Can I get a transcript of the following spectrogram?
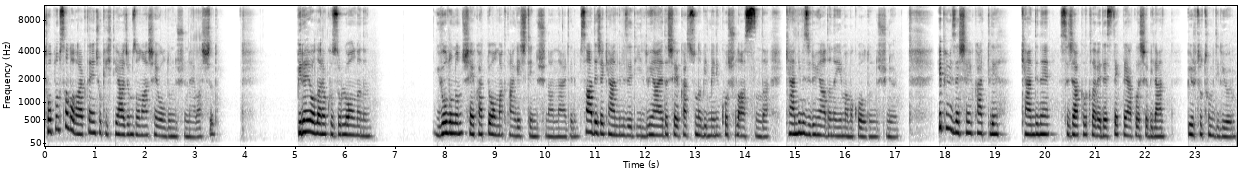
toplumsal olarak da en çok ihtiyacımız olan şey olduğunu düşünmeye başladım. Birey olarak huzurlu olmanın, yolunun şefkatli olmaktan geçtiğini düşünenlerdenim. Sadece kendimize değil, dünyaya da şefkat sunabilmenin koşulu aslında kendimizi dünyadan ayırmamak olduğunu düşünüyorum. Hepimize şefkatli, kendine sıcaklıkla ve destekle yaklaşabilen bir tutum diliyorum.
